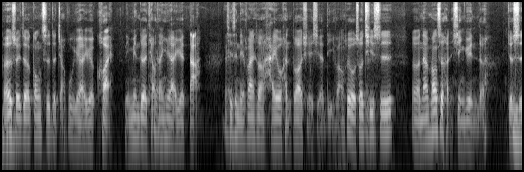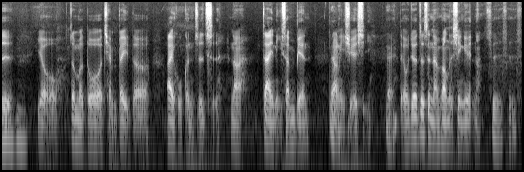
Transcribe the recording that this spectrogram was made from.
可是随着公司的脚步越来越快，你面对的挑战越来越大，其实你发现说还有很多要学习的地方。所以我说，其实呃，南方是很幸运的，就是有。这么多前辈的爱护跟支持，那在你身边让你学习，对对，我觉得这是南方的幸运呢。是是是，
